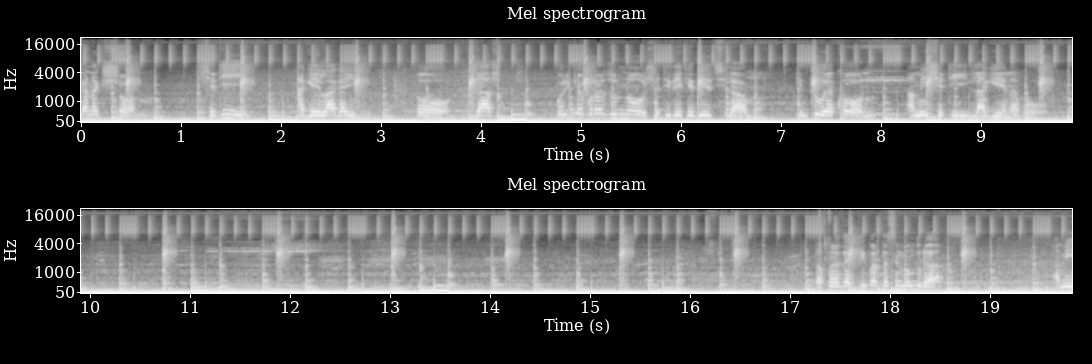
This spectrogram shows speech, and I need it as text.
কানেকশন সেটি আগে লাগাইনি। তো জাস্ট পরীক্ষা করার জন্য সেটি রেখে দিয়েছিলাম, কিন্তু এখন আমি সেটি লাগিয়ে নেব। আপনারা দেখতেই পারতেছেন বন্ধুরা, আমি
